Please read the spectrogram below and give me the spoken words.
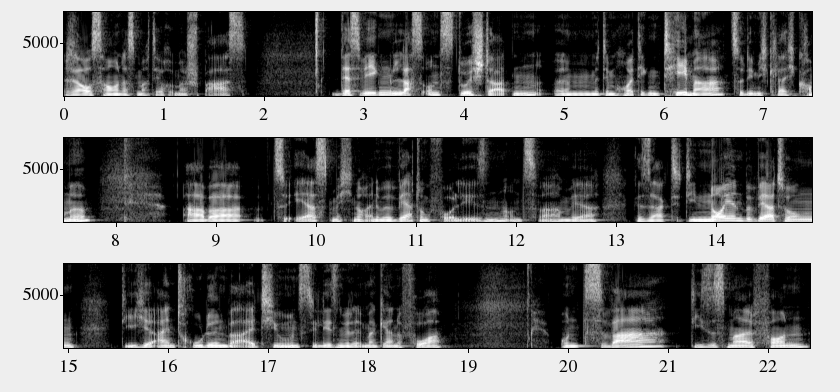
raushauen. Das macht ja auch immer Spaß. Deswegen lass uns durchstarten ähm, mit dem heutigen Thema, zu dem ich gleich komme. Aber zuerst möchte ich noch eine Bewertung vorlesen. Und zwar haben wir gesagt, die neuen Bewertungen, die hier eintrudeln bei iTunes, die lesen wir dann immer gerne vor. Und zwar dieses Mal von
